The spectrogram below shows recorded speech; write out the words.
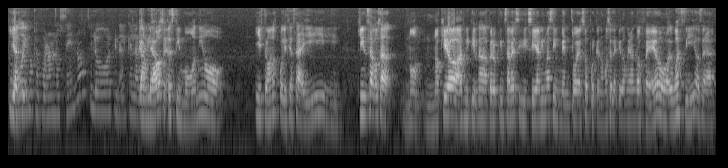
Y Y luego dijo que fueron los senos y luego al final que la había cambiaba visto su feo. testimonio y estaban los policías ahí. Y quién sabe, o sea, no, no quiero admitir nada, pero quién sabe si, si ella misma se inventó eso porque nomás se le quedó mirando feo o algo así, o sea,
